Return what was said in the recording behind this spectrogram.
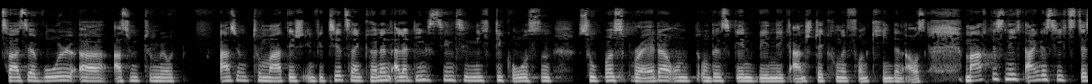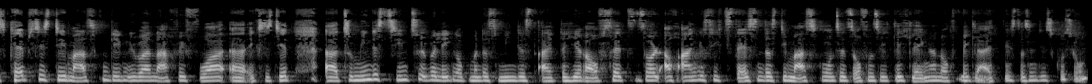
zwar sehr wohl äh, asymptomatisch asymptomatisch infiziert sein können. Allerdings sind sie nicht die großen Superspreader und, und es gehen wenig Ansteckungen von Kindern aus. Macht es nicht angesichts der Skepsis, die Masken gegenüber nach wie vor äh, existiert, äh, zumindest Sinn zu überlegen, ob man das Mindestalter hier raufsetzen soll, auch angesichts dessen, dass die Masken uns jetzt offensichtlich länger noch begleiten? Ist das in Diskussion?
